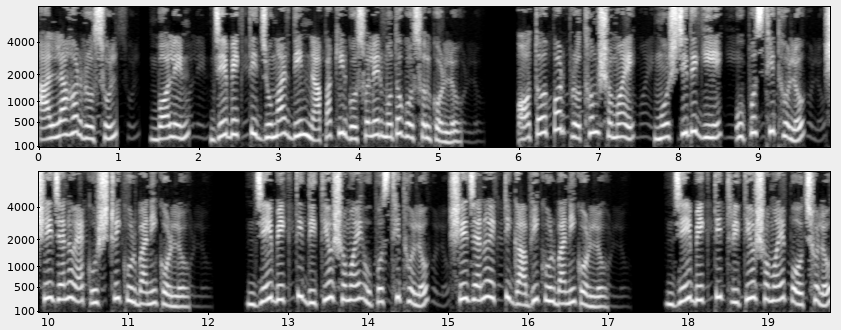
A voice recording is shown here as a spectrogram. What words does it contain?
আল্লাহর রসুল, বলেন যে ব্যক্তি জুমার দিন নাপাকির গোসলের মতো গোসল করল। অতঃপর প্রথম সময়ে মসজিদে গিয়ে উপস্থিত হল, সে যেন এক উষ্ট্রি কুরবানি করল। যে ব্যক্তি দ্বিতীয় সময়ে উপস্থিত হল, সে যেন একটি গাভী কুরবানি করল। যে ব্যক্তি তৃতীয় সময়ে পৌঁছল,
